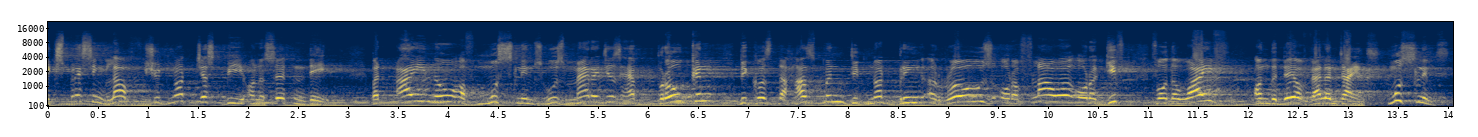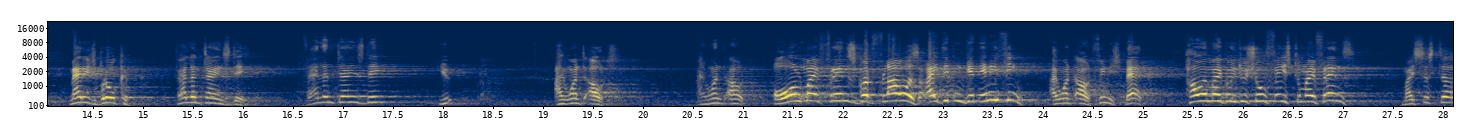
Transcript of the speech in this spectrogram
expressing love should not just be on a certain day. But I know of Muslims whose marriages have broken because the husband did not bring a rose or a flower or a gift for the wife on the day of Valentine's. Muslims, marriage broken. Valentine's Day. Valentine's Day? You I want out. I want out. All my friends got flowers. I didn't get anything. I want out. Finish. Bad. How am I going to show face to my friends? My sister,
